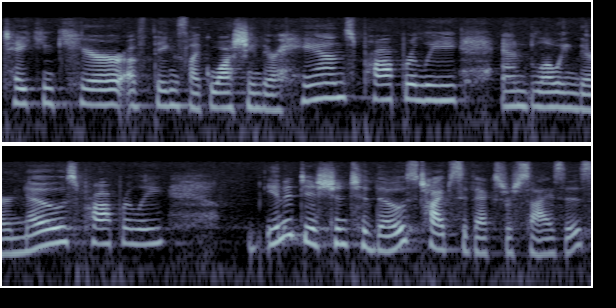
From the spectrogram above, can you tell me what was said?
taking care of things like washing their hands properly and blowing their nose properly, in addition to those types of exercises,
